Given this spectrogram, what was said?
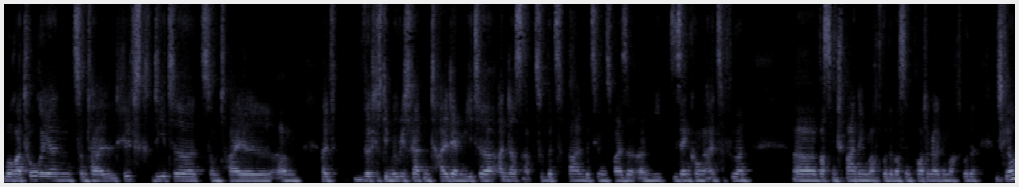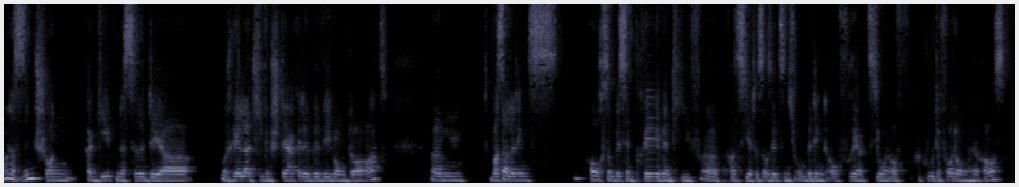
Moratorien, zum Teil Hilfskredite, zum Teil ähm, halt wirklich die Möglichkeit, einen Teil der Miete anders abzubezahlen, beziehungsweise äh, Mietsenkungen einzuführen, was in Spanien gemacht wurde, was in Portugal gemacht wurde. Ich glaube, das sind schon Ergebnisse der relativen Stärke der Bewegung dort, ähm, was allerdings auch so ein bisschen präventiv äh, passiert ist, also jetzt nicht unbedingt auf Reaktion auf akute Forderungen heraus.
